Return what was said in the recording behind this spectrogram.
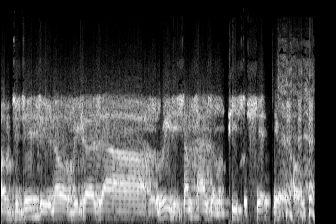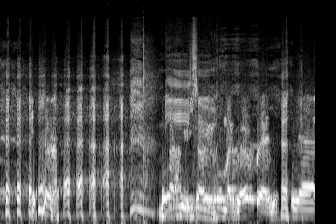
of jiu-jitsu. You know, because uh, really sometimes I'm a piece of shit here at home. Me Sorry too. for my girlfriend. Yeah,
